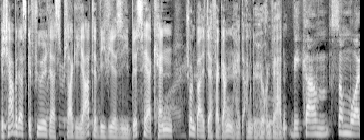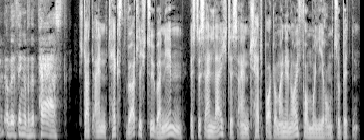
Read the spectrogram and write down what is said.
Ich habe das Gefühl, dass Plagiate, wie wir sie bisher kennen, schon bald der Vergangenheit angehören werden. Statt einen Text wörtlich zu übernehmen, ist es ein leichtes, einen Chatbot um eine Neuformulierung zu bitten.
